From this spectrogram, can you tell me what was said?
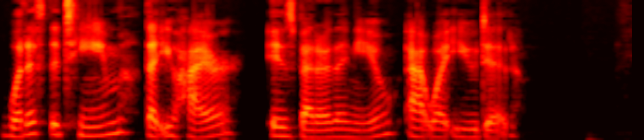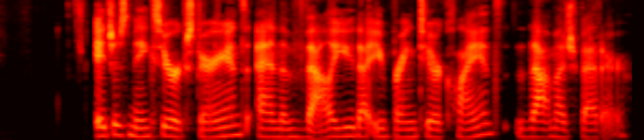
what if the team that you hire is better than you at what you did? It just makes your experience and the value that you bring to your clients that much better.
